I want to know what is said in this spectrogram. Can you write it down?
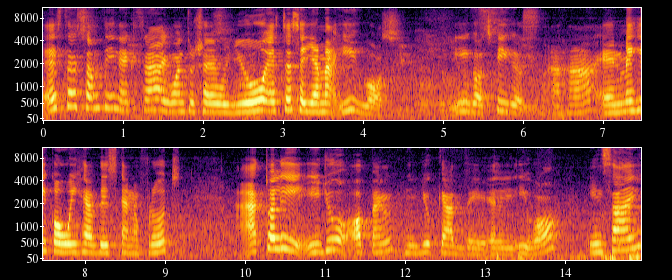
Este es something extra I want to share with you. Este se llama higos. Higos, figos. Ajá. In Mexico we have this kind of fruit. Actually, you open, you cut the el higo, inside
